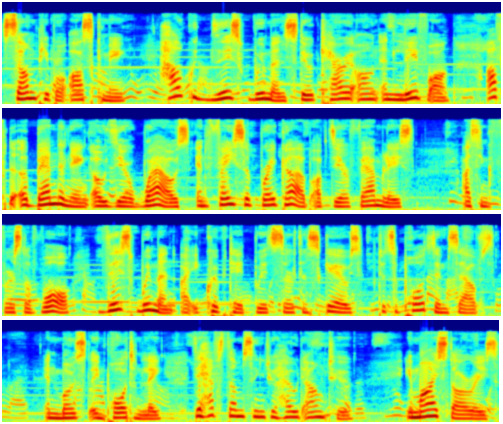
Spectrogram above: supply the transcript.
Some people ask me, how could these women still carry on and live on after abandoning all their wealth and face a breakup of their families? I think, first of all, these women are equipped with certain skills to support themselves. And most importantly, they have something to hold on to. In my stories,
